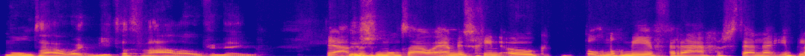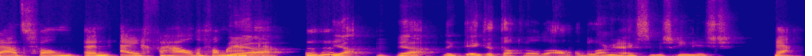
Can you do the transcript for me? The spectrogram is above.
mond houden, niet dat verhaal overnemen. Ja, dus, dus mond houden en misschien ook toch nog meer vragen stellen in plaats van een eigen verhaal ervan maken. Ja, mhm. ja, ja, ik denk dat dat wel de allerbelangrijkste misschien is. Ja.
